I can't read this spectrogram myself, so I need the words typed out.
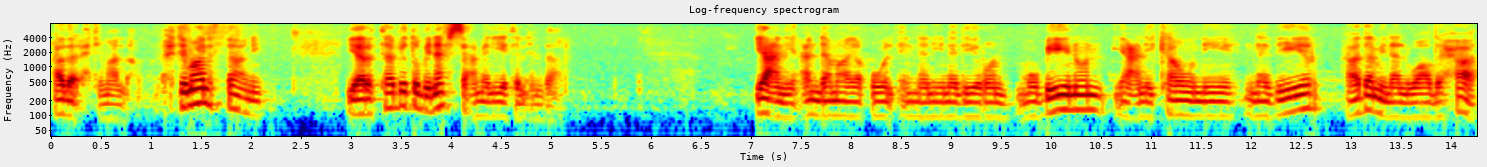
هذا الاحتمال الأول. الاحتمال الثاني يرتبط بنفس عملية الإنذار. يعني عندما يقول إنني نذير مبين يعني كوني نذير هذا من الواضحات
